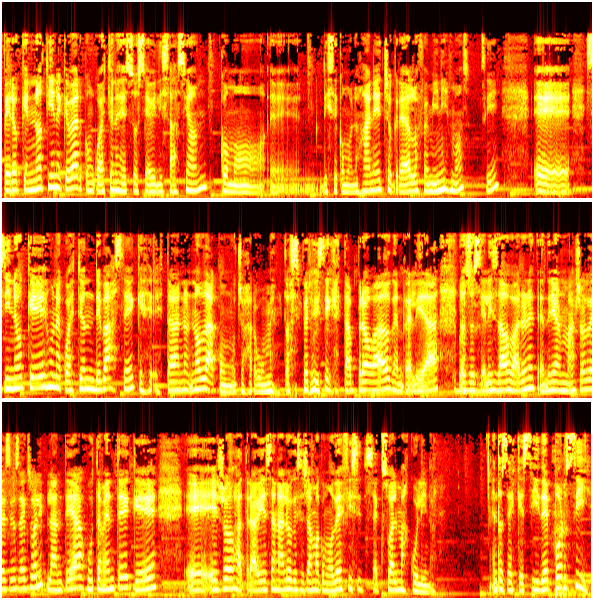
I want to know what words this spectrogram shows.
pero que no tiene que ver con cuestiones de sociabilización, como eh, dice, como nos han hecho creer los feminismos, ¿sí? Eh, sino que es una cuestión de base que está no, da con muchos argumentos, pero dice que está probado que en realidad los socializados varones tendrían mayor deseo sexual y plantea justamente que eh, ellos atraviesan algo que se llama como déficit sexual masculino. Entonces, que si de por sí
